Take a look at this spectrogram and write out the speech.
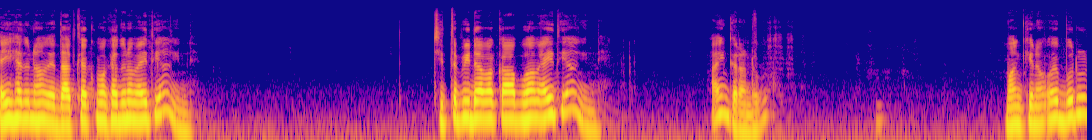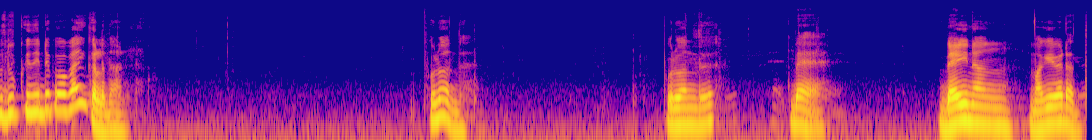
ඇයි හැදුනාව දත්කක්ම හැදුන ඇතියාගන්න චිත්ත පිඩාවක් කාපුහම ඇයිතියාගන්නේ අයින් කරන්නකු. මංකින ඔය බුරු දුක් විදිට පෝගයින් කළ දාන්න. පුළුවන්ද? පුළුවන්ද? බෑ. බැයි නං මගේ වැඩත්ද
